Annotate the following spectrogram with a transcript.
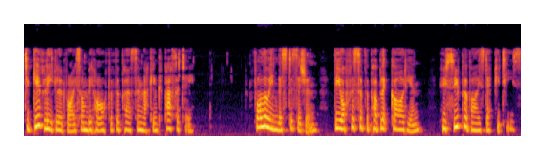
to give legal advice on behalf of the person lacking capacity. Following this decision, the Office of the Public Guardian, who supervise deputies,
